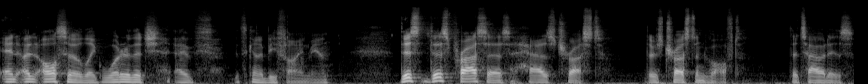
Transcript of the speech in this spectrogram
and and also like what are the ch- I've it's going to be fine, man. This this process has trust. There's trust involved. That's how it is.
